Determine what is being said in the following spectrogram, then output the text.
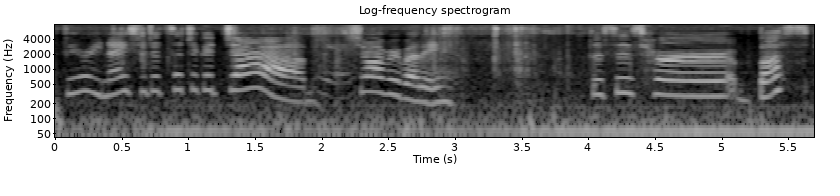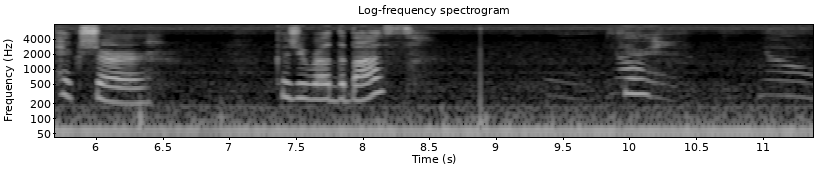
very nice. You did such a good job. Show everybody. This is her bus picture. Because you rode the bus? No, Very- no,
